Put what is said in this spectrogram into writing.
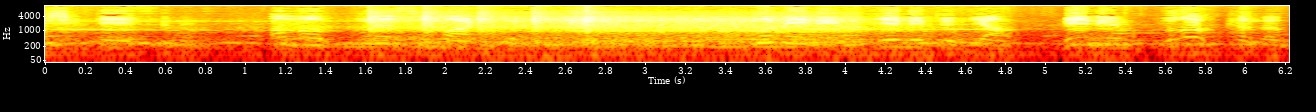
alışık değilsiniz. Ama burası farklı. Bu benim yeni dünyam. Benim vlog kanalım.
